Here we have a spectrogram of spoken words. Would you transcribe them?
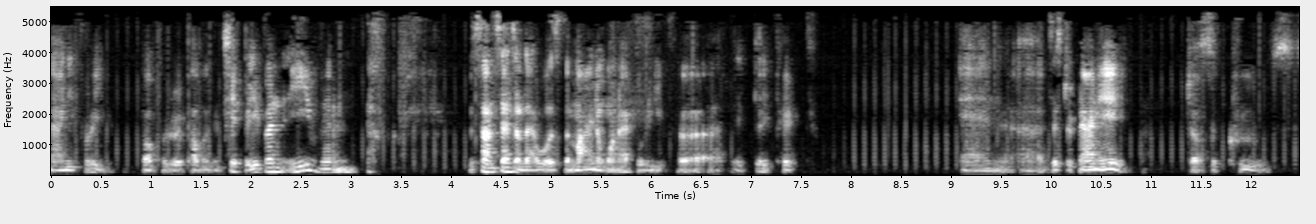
93 vote for the Republican chip. Even even the Sun Sentinel that was the minor one, I believe uh, they, they picked, and uh, District 98, Joseph Cruz.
